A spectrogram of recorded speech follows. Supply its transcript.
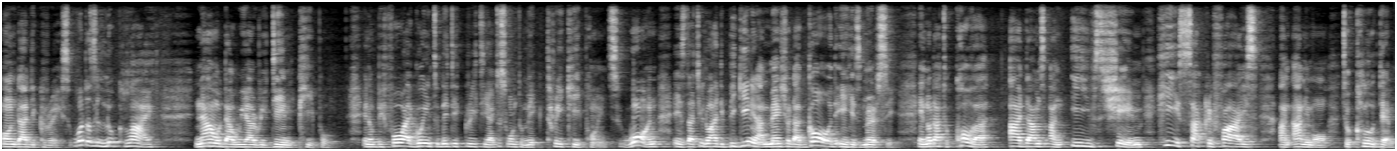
under the grace? What does it look like now that we are redeemed people? You know, before I go into the nitty I just want to make three key points. One is that, you know, at the beginning I mentioned that God, in His mercy, in order to cover Adam's and Eve's shame, He sacrificed an animal to clothe them.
